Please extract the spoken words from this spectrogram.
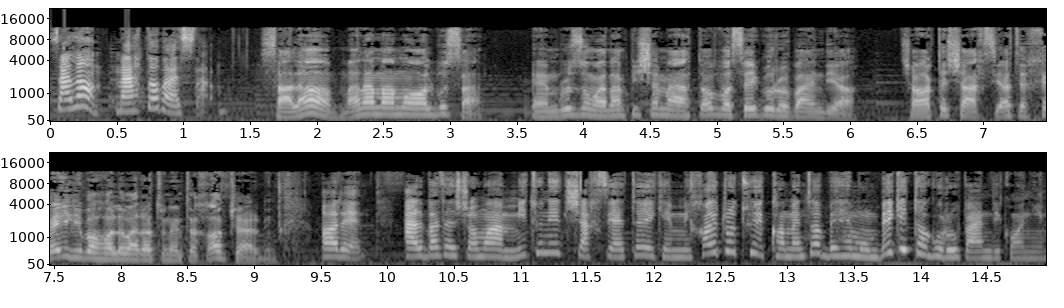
سلام مهتاب هستم. سلام منم اما آلبوسم. امروز اومدم پیش مهتاب واسه گروه بندیا چهار تا شخصیت خیلی باحالو براتون انتخاب کردیم. آره البته شما هم می‌تونید شخصیت هایی که می‌خواید رو توی کامنت ها بهمون بگید تا گروه بندی کنیم.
